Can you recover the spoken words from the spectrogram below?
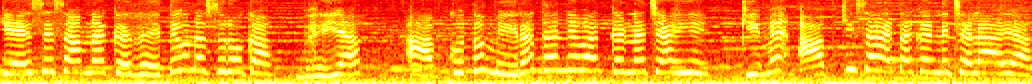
कैसे सामना कर रहे थे उन असुरों का। भैया आपको तो मेरा धन्यवाद करना चाहिए कि मैं आपकी सहायता करने चला आया।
